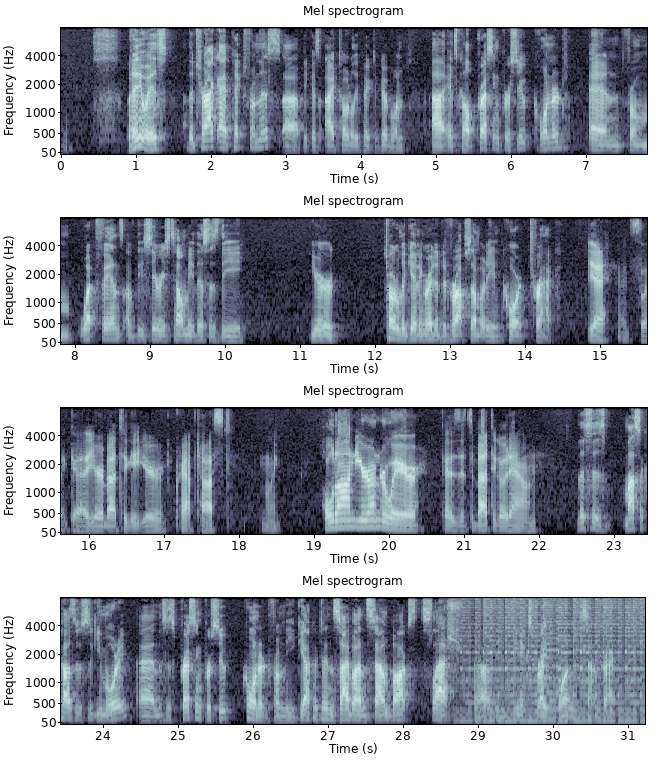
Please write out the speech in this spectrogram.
But anyways, the track I picked from this uh, because I totally picked a good one. Uh, it's called "Pressing Pursuit Cornered," and from what fans of the series tell me, this is the you're totally getting ready to drop somebody in court track. Yeah, it's like uh, you're about to get your crap tossed. Like, hold on to your underwear because it's about to go down. This is Masakazu Sugimori, and this is Pressing Pursuit Cornered from the Gyakuten Saiban Soundbox slash uh, the Phoenix Wright 1 soundtrack.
